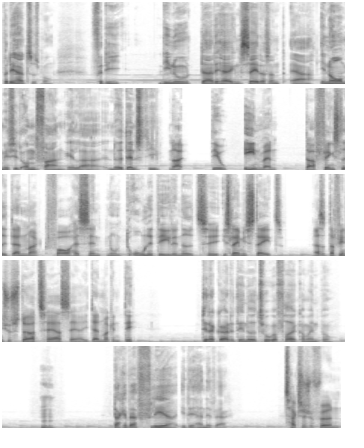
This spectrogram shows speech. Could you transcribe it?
på det her tidspunkt. Fordi lige nu, der er det her ikke en sag, der sådan er enorm i sit omfang, eller noget i den stil. Nej, det er jo en mand, der er fængslet i Danmark for at have sendt nogle dronedele ned til islamisk stat. Altså, der findes jo større terrorsager i Danmark end det. Det, der gør det, det er noget, Tukker Frederik kommer ind på. Mhm. Der kan være flere i det her netværk. Taxachaufføren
